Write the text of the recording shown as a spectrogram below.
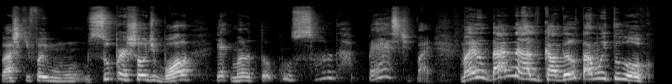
Eu acho que foi um super show de bola. E, mano, eu tô com sono da peste, pai. Mas não dá nada, o cabelo tá muito louco.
